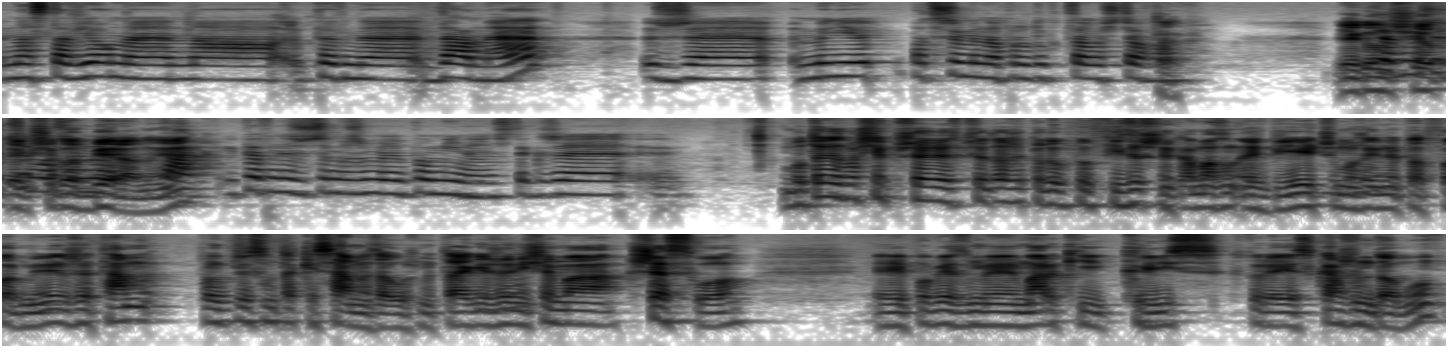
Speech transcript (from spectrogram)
nastawione na pewne dane, że my nie patrzymy na produkt całościowo. Tak. Jak on się, jak się możemy- odbiera, no nie? Tak, i pewne rzeczy możemy pominąć, także y, Bo to jest właśnie przy sprzedaży produktów fizycznych, Amazon FBA czy może inne platformy, że tam produkty są takie same, załóżmy, tak? Jeżeli się ma krzesło, y, powiedzmy marki Chris, które jest w każdym domu,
